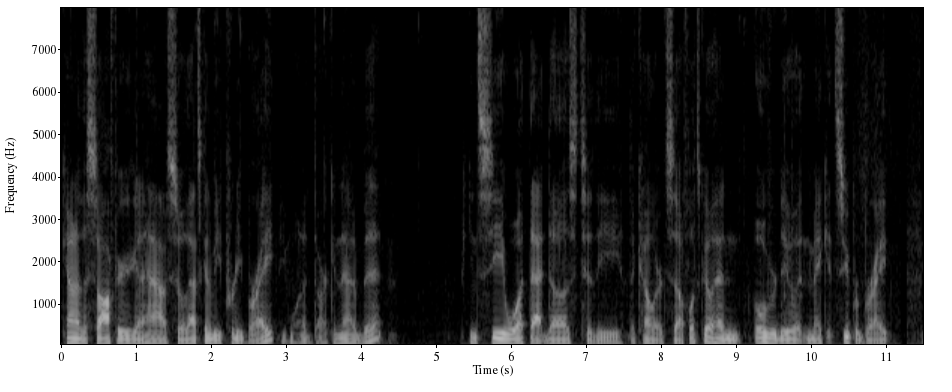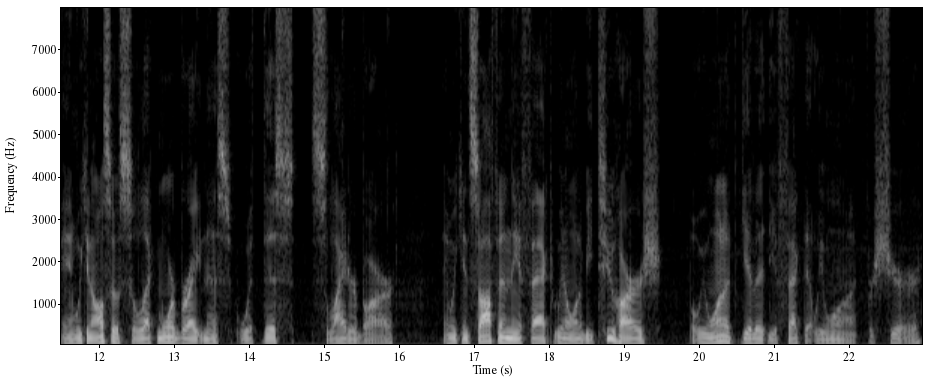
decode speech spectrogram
kind of the softer you're going to have. So that's going to be pretty bright. You want to darken that a bit. You can see what that does to the, the color itself. Let's go ahead and overdo it and make it super bright. And we can also select more brightness with this slider bar and we can soften the effect. We don't want to be too harsh, but we want to give it the effect that we want for sure.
